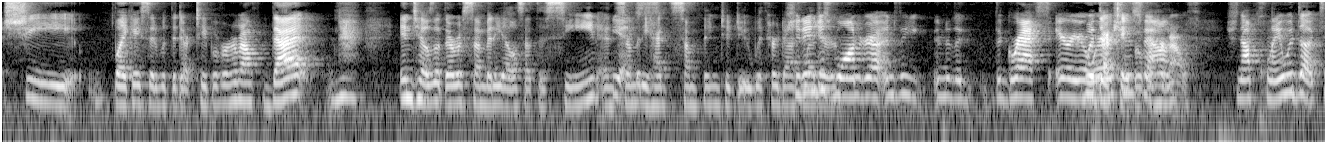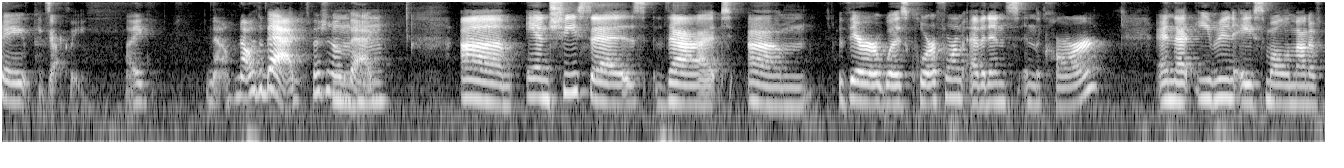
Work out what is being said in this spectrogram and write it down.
she, like I said, with the duct tape over her mouth. That entails that there was somebody else at the scene, and Yes. somebody had something to do with her death. she didn't just whether- wander out into the into the, the grass area with where duct she was over her found mouth. she's not playing with duct tape Exactly. like No, not with a bag, especially not with a bag. Um, and she says that um, there was chloroform evidence in the car, and that even a small amount of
